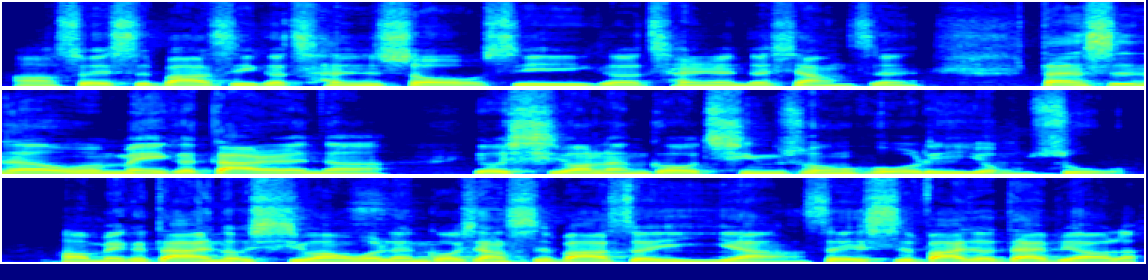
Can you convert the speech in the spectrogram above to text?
啊，所以十八是一个成熟，是一个成人的象征。但是呢，我们每一个大人呢，又希望能够青春活力永驻。好，每个大人都希望我能够像十八岁一样，所以十八就代表了，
